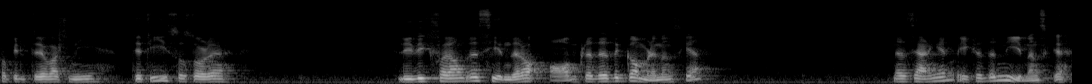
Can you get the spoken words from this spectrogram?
kapittel 3 vers 9-10 så står det Lyv ikke for hverandre siden dere har avkledd dere det gamle mennesket med gjerninger, og ikledd det nye mennesket,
